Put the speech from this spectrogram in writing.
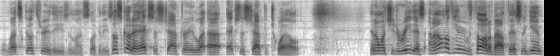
Well, let's go through these and let's look at these. Let's go to Exodus chapter, uh, Exodus chapter 12. And I want you to read this. And I don't know if you've ever thought about this. And again,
